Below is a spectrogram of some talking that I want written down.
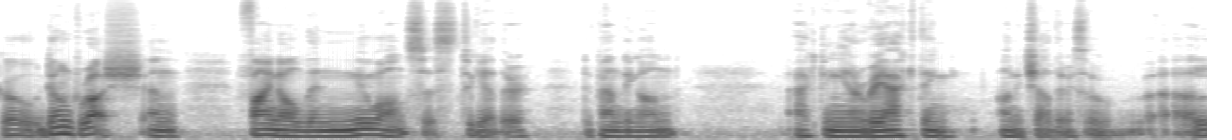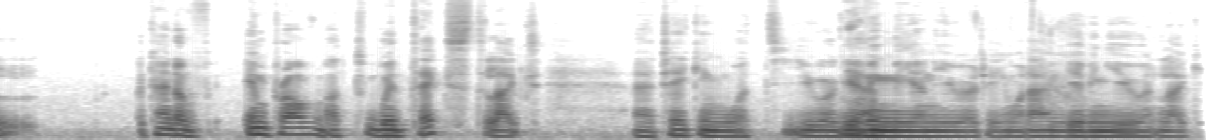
go. Don't rush and find all the nuances together, depending on acting and reacting on each other. So uh, a kind of improv, but with text, like uh, taking what you are Yeah. giving me and you are taking what I'm giving you, and like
